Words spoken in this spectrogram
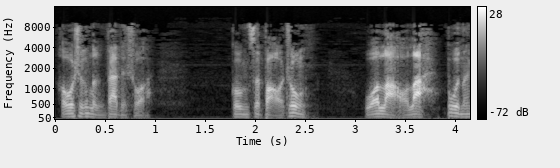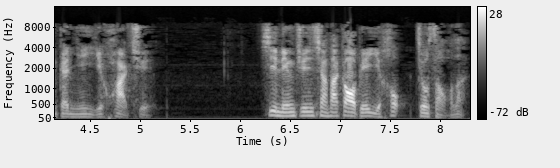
侯生冷淡的说：“公子保重，我老了，不能跟您一块儿去。”信陵君向他告别以后就走了，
